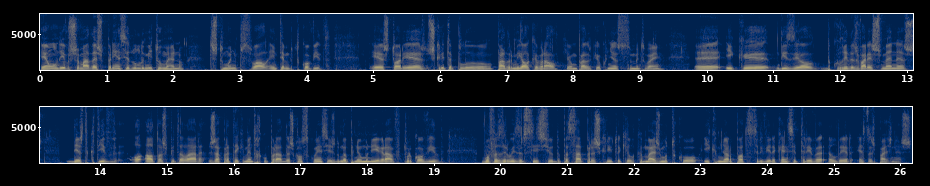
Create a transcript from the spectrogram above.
é um livro chamado A Experiência do Limite Humano, Testemunho Pessoal em Tempo de Covid. É a história escrita pelo padre Miguel Cabral, que é um padre que eu conheço muito bem, eh, e que, diz ele, decorridas várias semanas desde que tive alta hospitalar, já praticamente recuperado das consequências de uma pneumonia grave por Covid, vou fazer o exercício de passar para escrito aquilo que mais me tocou e que melhor pode servir a quem se atreva a ler estas páginas.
